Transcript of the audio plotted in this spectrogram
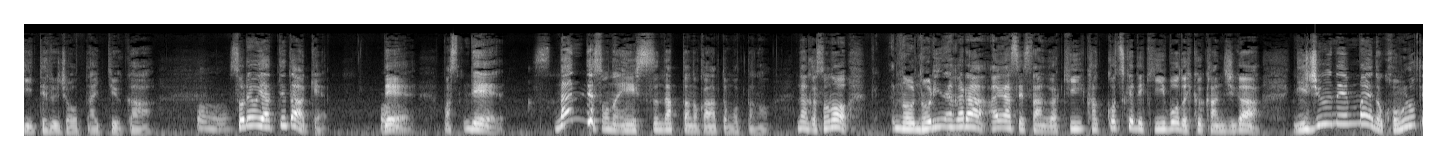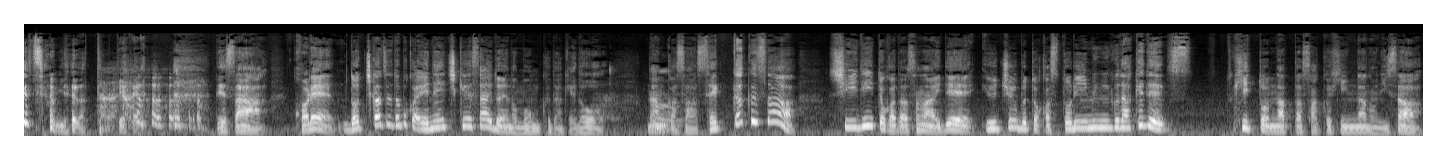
いてる状態っていうか、うん。それをやってたわけ。で、まあ、で、なんでその演出になったのかなと思ったの。なんかその、の乗りながら、綾瀬さんがキー、かっこつけてキーボード弾く感じが、20年前の小室哲也みたいだったわけ？でさ、これ、どっちかというと僕は NHK サイドへの文句だけど、なんかさ、せっかくさ、CD とか出さないで、YouTube とかストリーミングだけでヒットになった作品なのにさ、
